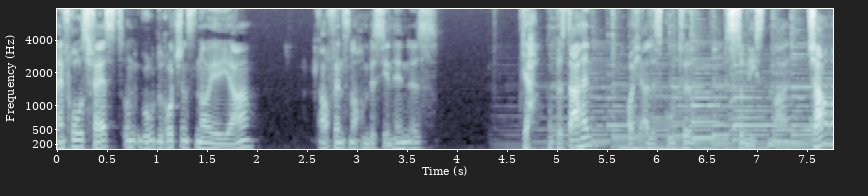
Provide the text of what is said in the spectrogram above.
ein frohes Fest und einen guten Rutsch ins neue Jahr. Auch wenn es noch ein bisschen hin ist. Ja, und bis dahin, euch alles Gute. Bis zum nächsten Mal. Ciao.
